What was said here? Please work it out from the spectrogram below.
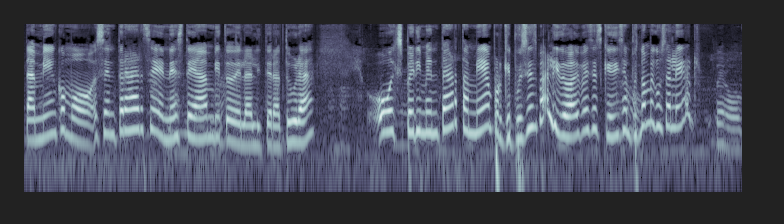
también como centrarse en este ámbito de la literatura o experimentar también, porque pues es válido, hay veces que dicen, pues no me gusta leer. Pero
